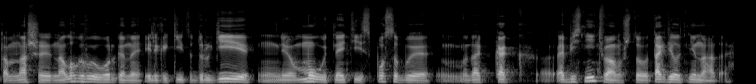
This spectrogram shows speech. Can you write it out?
там наши налоговые органы или какие-то другие могут найти способы, да, как объяснить вам, что так делать не надо.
